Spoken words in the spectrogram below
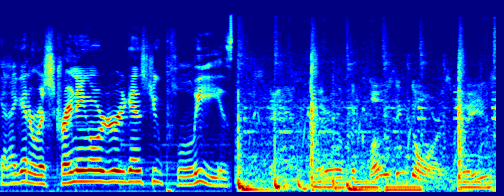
Can I get a restraining order against you, please? Stand clear of the closing doors, please.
